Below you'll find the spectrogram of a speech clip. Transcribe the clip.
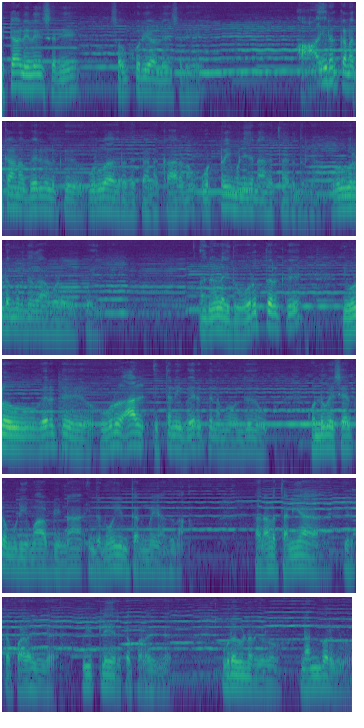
இட்டாலியிலையும் சரி சவுத் கொரியாவிலையும் சரி ஆயிரக்கணக்கான பேர்களுக்கு உருவாகிறதுக்கான காரணம் ஒற்றை மனிதனாகத்தான் இருந்திருக்காங்க ஒருவரிடமிருந்து தான் அவ்வளவு போயிருக்கு. அதனால் இது ஒருத்தருக்கு இவ்வளவு பேருக்கு ஒரு ஆள் இத்தனை பேருக்கு நம்ம வந்து கொண்டு போய் சேர்க்க முடியுமா அப்படின்னா இந்த நோயின் தன்மை அதுதான். அதனால் தனியாக இருக்க பழகுங்க. வீட்டிலே இருக்க பழகுங்க. உறவினர்களோ நண்பர்களோ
